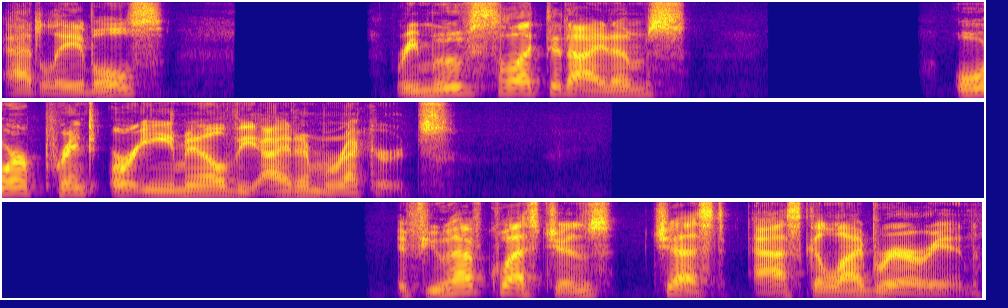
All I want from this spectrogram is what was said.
add labels, remove selected items, or print or email the item records. If you have questions, just ask a librarian.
